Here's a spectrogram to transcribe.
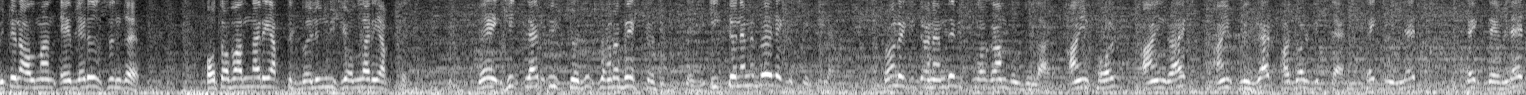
Bütün Alman evleri ısındı. Otobanlar yaptık, bölünmüş yollar yaptık. Ve Hitler üç çocuk sonra beş çocuk dedi. İlk dönemi böyle geçirdiler. Sonraki dönemde bir slogan buldular. Ein Volk, Ein Reich, Ein Führer, Adolf Hitler. Tek millet, tek devlet,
